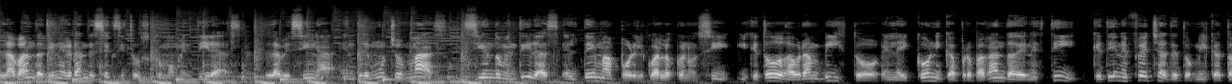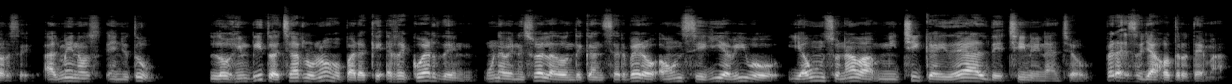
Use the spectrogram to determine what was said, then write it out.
La banda tiene grandes éxitos como Mentiras, La vecina, entre muchos más, siendo Mentiras el tema por el cual los conocí y que todos habrán visto en la icónica propaganda de Nestí que tiene fecha de 2014, al menos en YouTube. Los invito a echarle un ojo para que recuerden una Venezuela donde Cancerbero aún seguía vivo y aún sonaba mi chica ideal de Chino y Nacho. Pero eso ya es otro tema.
